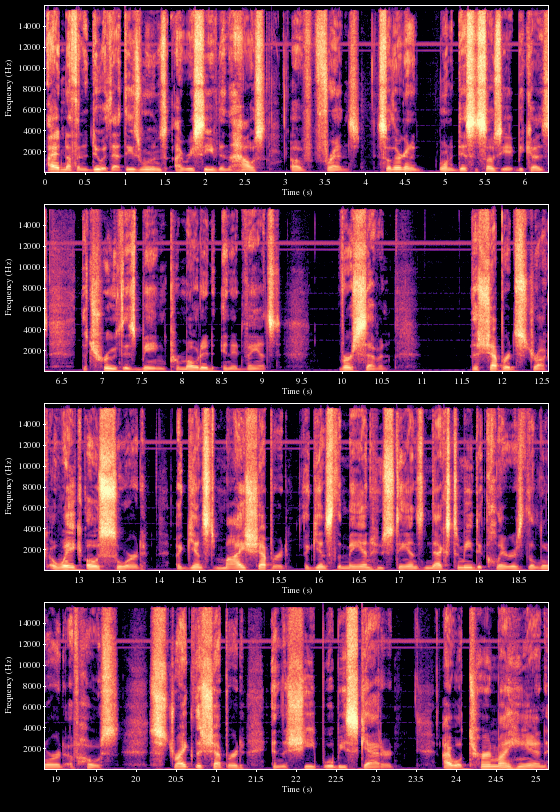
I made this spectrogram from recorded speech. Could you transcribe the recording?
I had nothing to do with that. These wounds I received in the house of friends. So they're going to want to disassociate because the truth is being promoted and advanced. Verse 7 The shepherd struck, Awake, O sword, against my shepherd, against the man who stands next to me, declares the Lord of hosts. Strike the shepherd, and the sheep will be scattered. I will turn my hand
